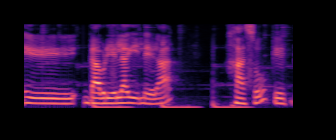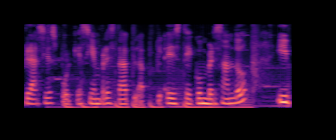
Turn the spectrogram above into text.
eh, Gabriela Aguilera Jasso, que gracias porque siempre está este, conversando, y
